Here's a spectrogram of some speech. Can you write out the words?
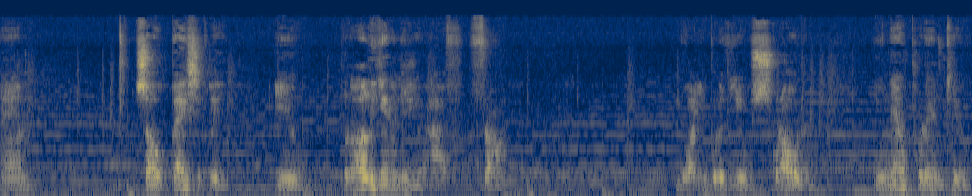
Um, so basically, you put all the energy you have from what you would have used scrolling, you now put into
